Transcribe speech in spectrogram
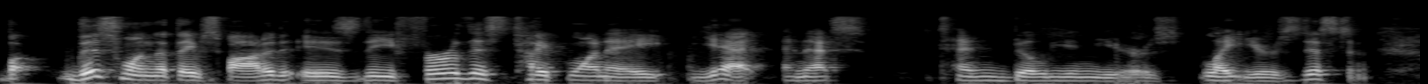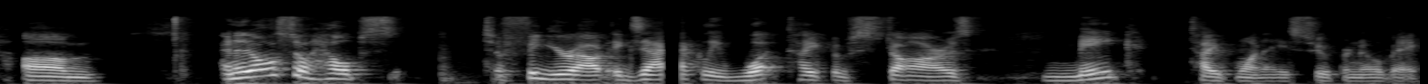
but this one that they've spotted is the furthest Type 1a yet, and that's 10 billion years, light years distant. Um, and it also helps to figure out exactly what type of stars make type 1a supernovae.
